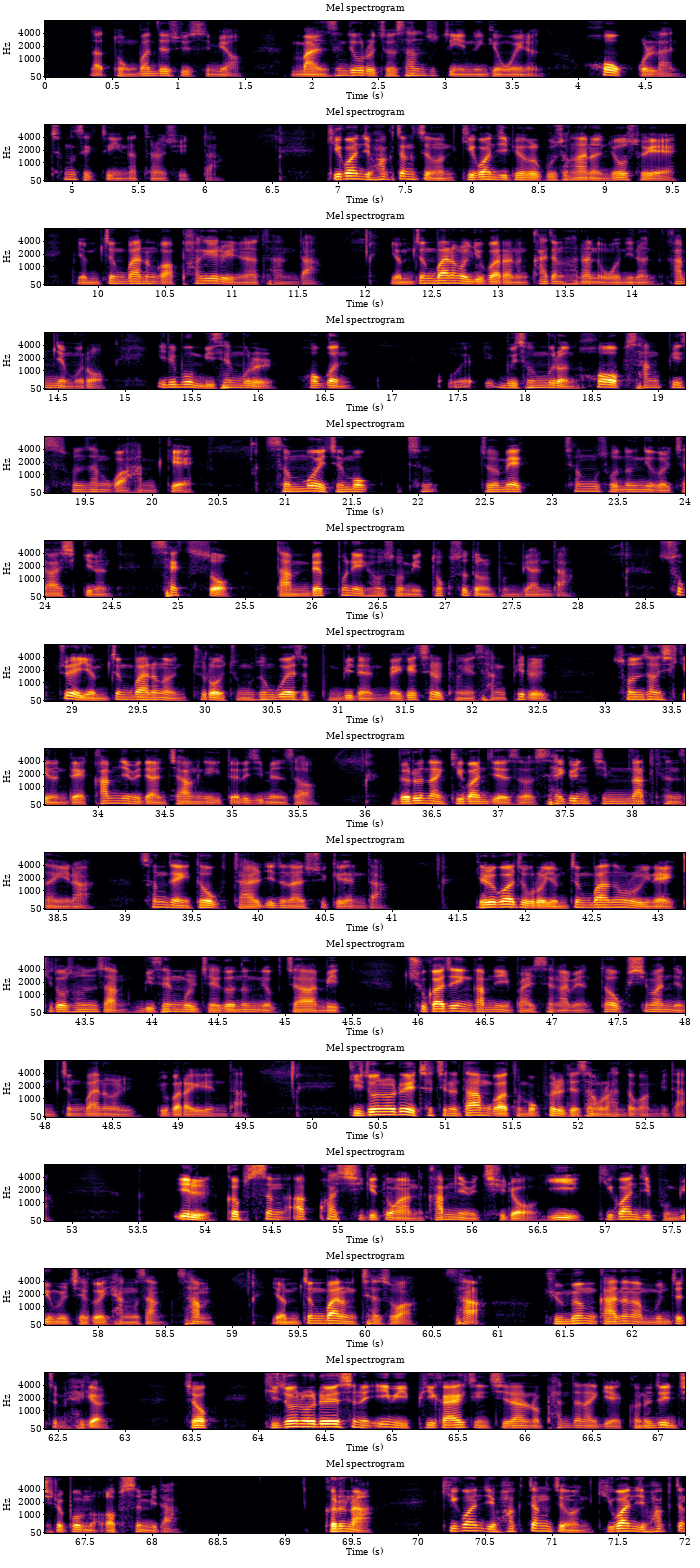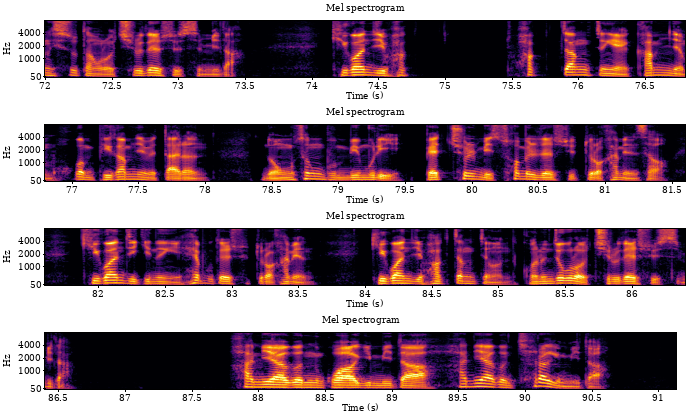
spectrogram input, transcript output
동반될 수 있으며 만성적으로 저산소증이 있는 경우에는 호흡곤란, 청색증이 나타날 수 있다. 기관지 확장증은 기관지 벽을 구성하는 요소의 염증 반응과 파괴로 인해 나타난다. 염증 반응을 유발하는 가장 흔한 원인은 감염으로 일부 미생물 혹은 미생물은 호흡 상피 손상과 함께 선모의 저목, 저, 점액 청소 능력을 저하시키는 색소, 단백분해 효소 및 독소 등을 분비한다. 숙주의 염증 반응은 주로 중성구에서 분비된 매개체를 통해 상피를 손상시키는데 감염에 대한 저항력이 떨어지면서 늘어난 기관지에서 세균 침략 현상이나 성장이 더욱 잘 일어날 수 있게 된다. 결과적으로 염증 반응으로 인해 기도 손상, 미생물 제거 능력 저하 및 추가적인 감염이 발생하면 더욱 심한 염증 반응을 유발하게 된다. 기존 의료의 처치는 다음과 같은 목표를 대상으로 한다고 합니다. 1. 급성 악화 시기 동안 감염의 치료 2. 기관지 분비물 제거 향상 3. 염증 반응 최소화 4. 규명 가능한 문제점 해결 즉 기존 의료에서는 이미 비가역적인 질환으로 판단하기에 근원적인 치료법은 없습니다. 그러나 기관지 확장증은 기관지 확장 시소탕으로 치료될 수 있습니다. 기관지 확, 확장증의 감염 혹은 비감염에 따른 농성 분비물이 배출 및 소멸될 수 있도록 하면서 기관지 기능이 회복될 수 있도록 하면 기관지 확장증은 근원적으로 치료될 수 있습니다. 한의학은 과학입니다. 한의학은 철학입니다.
